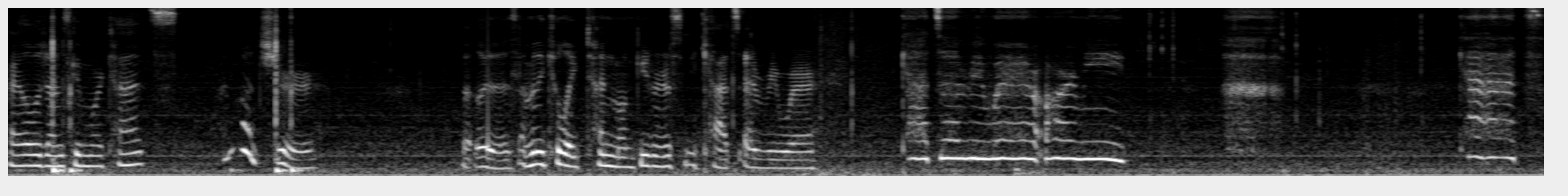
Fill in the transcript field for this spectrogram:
Higher level gems give more cats? I'm not sure. But look at this. I'm gonna kill like 10 monkeys and there's gonna be cats everywhere. Cats everywhere! Army! Cats!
